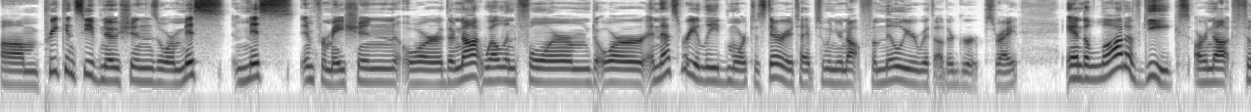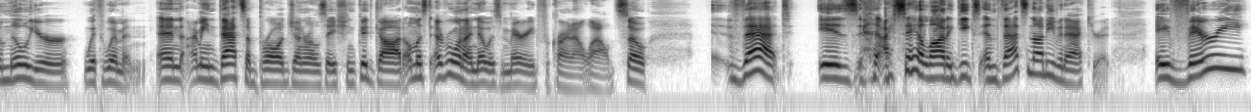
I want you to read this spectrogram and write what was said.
um, preconceived notions or mis misinformation or they're not well informed or and that's where you lead more to stereotypes when you're not familiar with other groups right? And a lot of geeks are not familiar with women. And i mean that's a broad generalization. Good god almost everyone i know is married for crying out loud. So that is i say a lot of geeks and that's not even accurate. A very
